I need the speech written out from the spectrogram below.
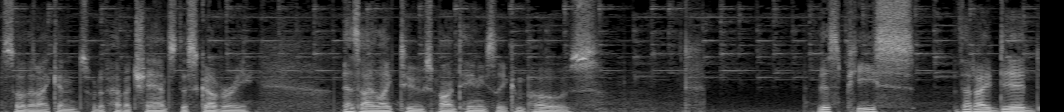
so that I can sort of have a chance discovery as I like to spontaneously compose. This piece that I did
